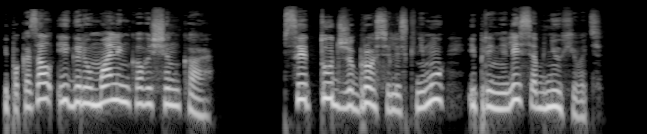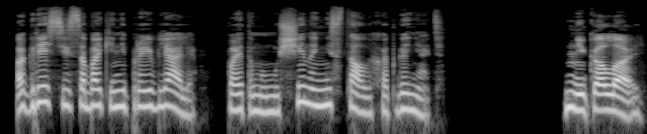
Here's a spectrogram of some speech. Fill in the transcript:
и показал Игорю маленького щенка. Псы тут же бросились к нему и принялись обнюхивать. Агрессии собаки не проявляли, поэтому мужчина не стал их отгонять. «Николай!»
